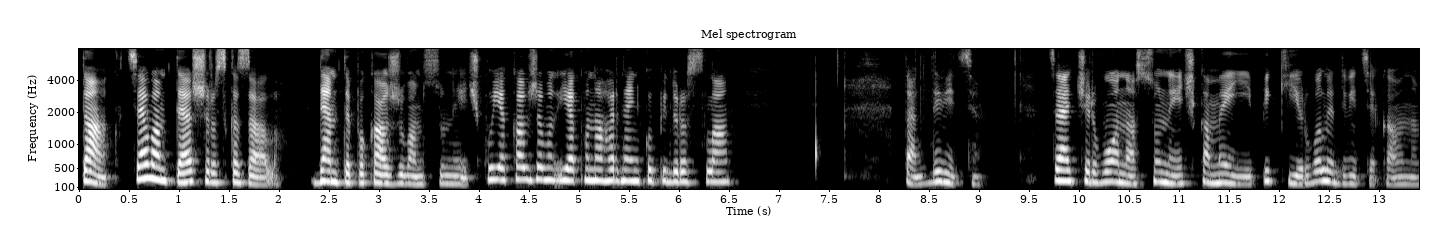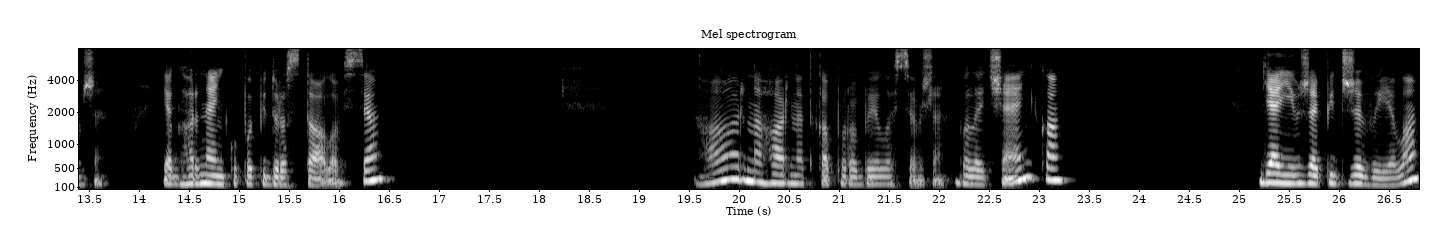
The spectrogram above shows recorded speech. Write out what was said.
Так, це вам теж розказала. Демте покажу вам суничку, яка вже, як вона гарненько підросла. Так, дивіться. Це червона суничка, ми її пікірували. Дивіться, яка вона вже як гарненько попідростала вся. Гарна, гарна така поробилася вже величенька. Я її вже підживила.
